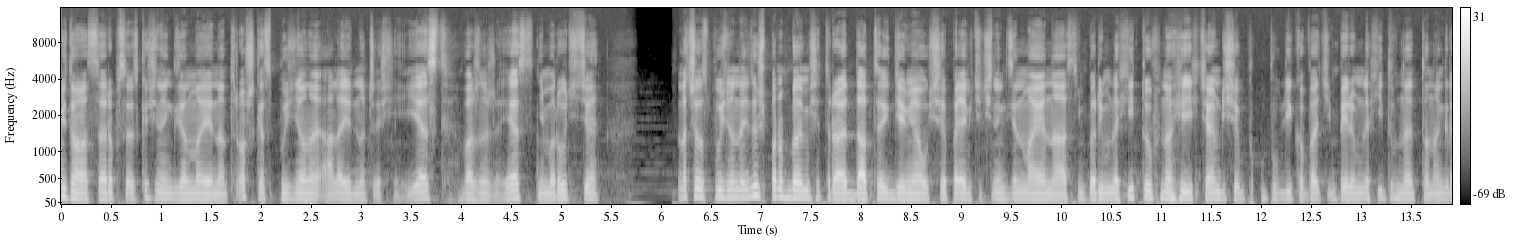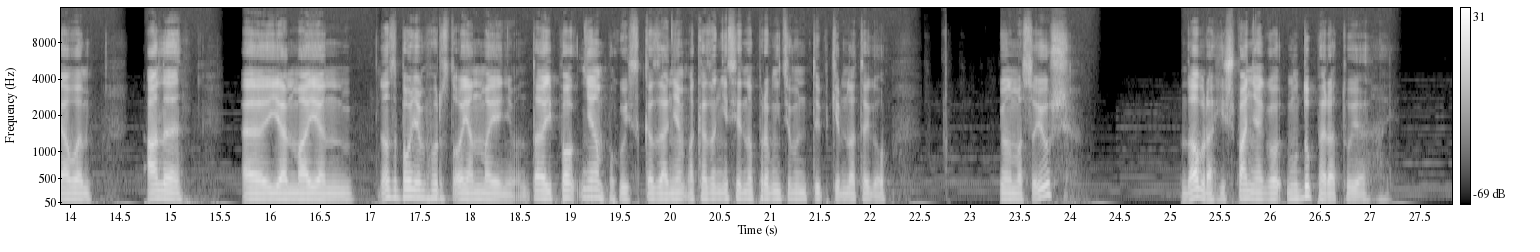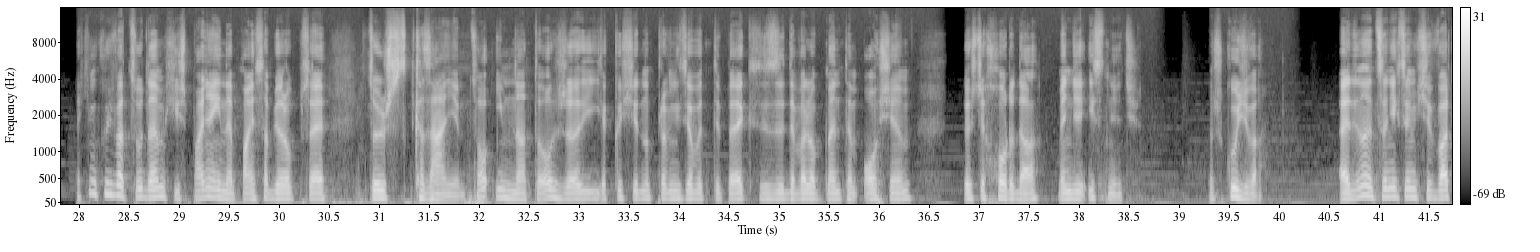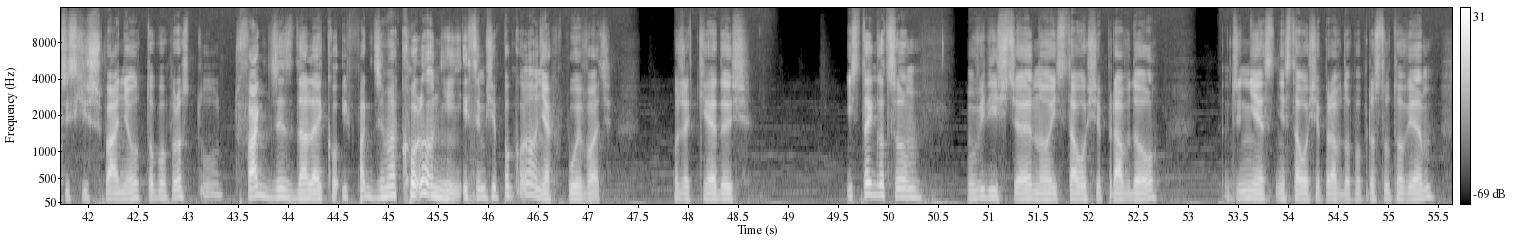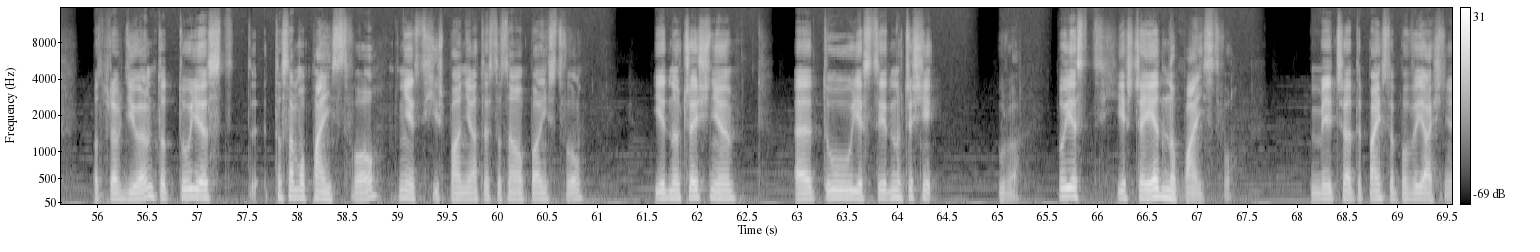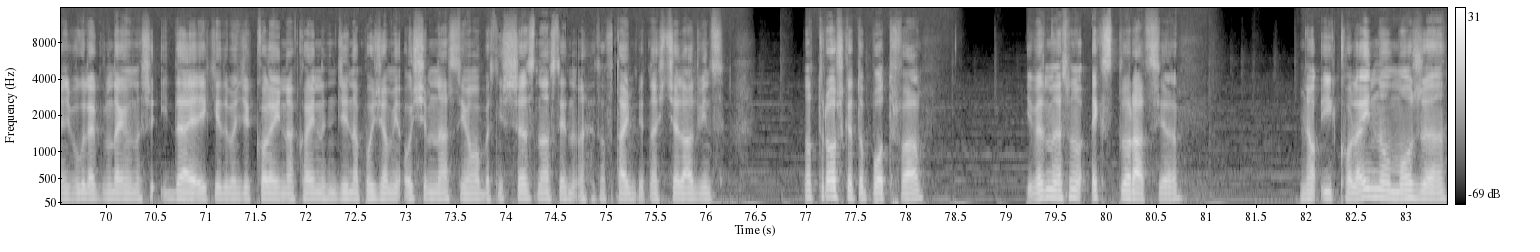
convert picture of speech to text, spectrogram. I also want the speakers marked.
Speaker 1: Witam was, Serb, Kasinek Zian ma jedna troszkę spóźnione, ale jednocześnie jest. Ważne, że jest, nie marudźcie. Dlaczego spóźnione? Już podobały mi się trochę daty, gdzie miał się pojawić odcinek Zian Majena z Imperium Lechitów, no i chciałem dzisiaj opublikować Imperium Lechitów, nawet to nagrałem, ale e, Jan Majen, no zapomniałem po prostu o Jan Majenie, Tutaj po, nie mam pokój z Kazaniem, a Kazan jest jednoprowincjowym typkiem, dlatego... I on ma sojusz? Dobra, Hiszpania go, mu dupę ratuje. Jakim kuźwa cudem Hiszpania i inne państwa biorą sobie sojusz z Kazaniem? Co im na to, że jakoś jednoprowincjowy typek z developmentem 8, to jeszcze horda, będzie istnieć? Już kuźwa. A jedyne co nie chce mi się walczyć z Hiszpanią, to po prostu fakt, że jest daleko i fakt, że ma kolonie. Nie chce mi się po koloniach pływać. Może kiedyś. I z tego co mówiliście, no i stało się prawdą, znaczy nie, nie stało się prawdą, po prostu to wiem, to sprawdziłem, to tu jest to samo państwo, nie jest Hiszpania, to jest to samo państwo. Jednocześnie e, tu jest jednocześnie, kurwa, tu jest jeszcze jedno państwo. Będzie trzeba te państwa powyjaśniać, w ogóle jak wyglądają nasze idee kiedy będzie kolejna, kolejna będzie na poziomie 18, ja mam obecnie 16, jeden Ahead of Time 15 lat, więc no troszkę to potrwa. I wezmę następną eksplorację. No i kolejną może...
